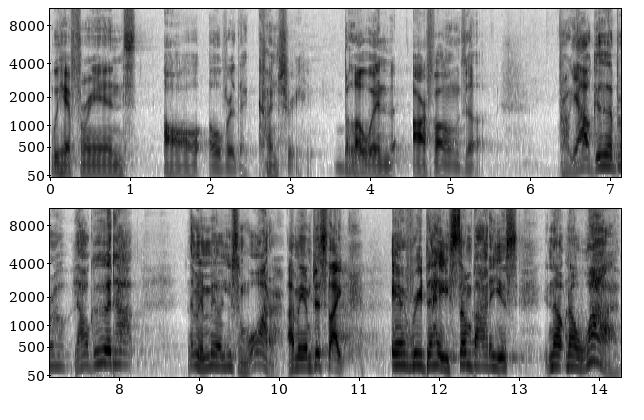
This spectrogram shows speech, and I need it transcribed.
We have friends all over the country blowing our phones up. Bro, y'all good, bro? Y'all good, doc? Let me mail you some water. I mean, I'm just like, every day somebody is, now, now why?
